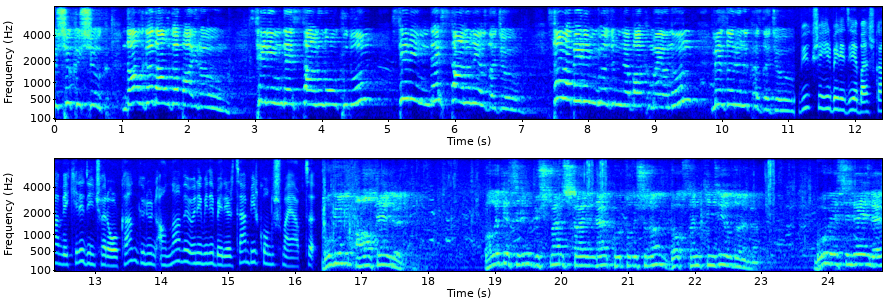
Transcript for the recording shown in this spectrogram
Işık ışık, dalga dalga bayrağım. Senin destanını okudum, senin destanını yazacağım. Sana benim gözümle bakmayanın mezarını kazacağım. Büyükşehir Belediye Başkan Vekili Dinçer Orkan günün anlam ve önemini belirten bir konuşma yaptı. Bugün 6 Eylül. Balıkesir'in düşman işgalinden kurtuluşunun 92. yıl dönümü. Bu vesileyle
